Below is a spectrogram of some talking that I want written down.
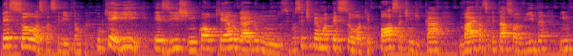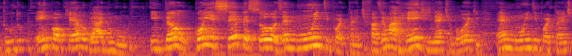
pessoas facilitam. O QI existe em qualquer lugar do mundo. Se você tiver uma pessoa que possa te indicar, vai facilitar a sua vida em tudo, em qualquer lugar do mundo. Então, conhecer pessoas é muito importante. Fazer uma rede de networking é muito importante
